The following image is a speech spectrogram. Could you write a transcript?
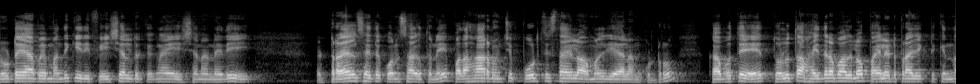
నూట యాభై మందికి ఇది ఫేషియల్ రికగ్నైజేషన్ అనేది ట్రయల్స్ అయితే కొనసాగుతున్నాయి. పదహారు నుంచి పూర్తి స్థాయిలో అమలు చేయాలనుకుంటారు కాకపోతే తొలుత హైదరాబాద్లో పైలట్ ప్రాజెక్ట్ కింద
